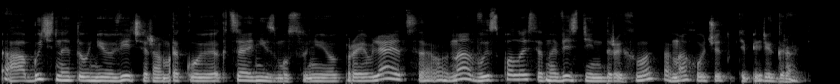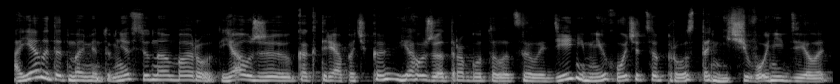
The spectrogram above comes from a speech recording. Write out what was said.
а обычно это у нее вечером такой акционизмус у нее проявляется, она выспалась, она весь день дрыхла, она хочет теперь играть. А я в этот момент, у меня все наоборот. Я уже как тряпочка, я уже отработала целый день, и мне хочется просто ничего не делать.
